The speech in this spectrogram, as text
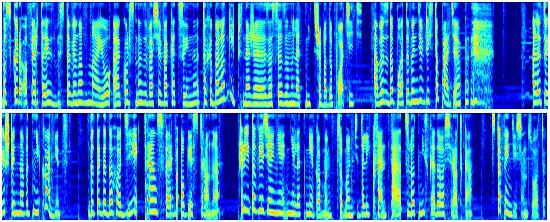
bo skoro oferta jest wystawiona w maju, a kurs nazywa się wakacyjny, to chyba logiczne, że za sezon letni trzeba dopłacić. A bez dopłaty będzie w listopadzie. Ale to jeszcze nawet nie koniec. Do tego dochodzi transfer w obie strony, czyli dowiezienie nieletniego bądź co bądź delikwenta z lotniska do ośrodka 150 zł.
